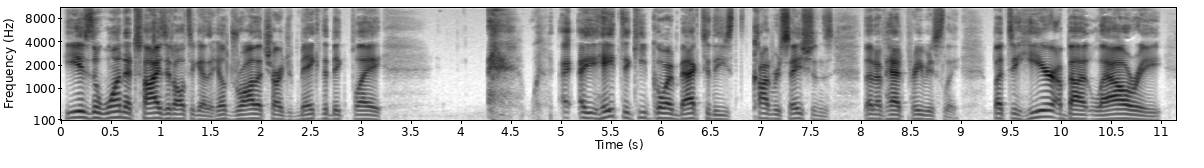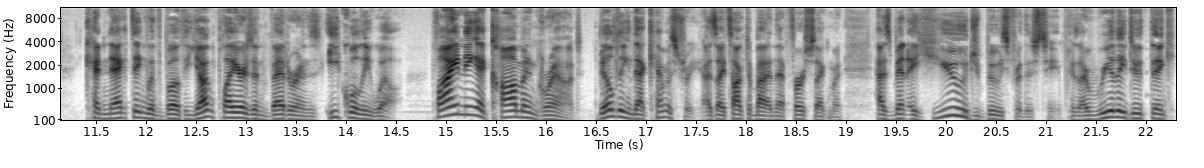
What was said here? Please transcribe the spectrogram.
He is the one that ties it all together. He'll draw the charge, make the big play. I, I hate to keep going back to these conversations that I've had previously, but to hear about Lowry connecting with both young players and veterans equally well, finding a common ground, building that chemistry, as I talked about in that first segment, has been a huge boost for this team because I really do think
